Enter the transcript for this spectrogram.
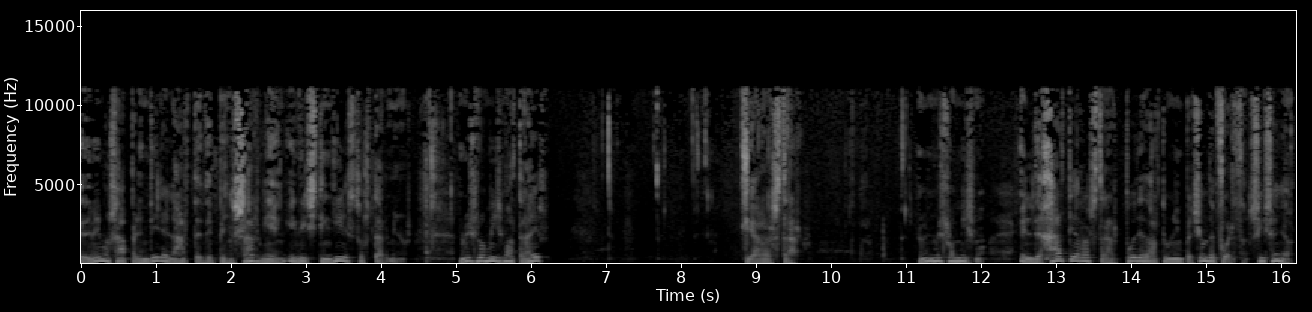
que debemos aprender el arte de pensar bien y distinguir estos términos. No es lo mismo atraer que arrastrar. No, es lo mismo. El dejarte arrastrar puede darte una impresión de fuerza, sí señor.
